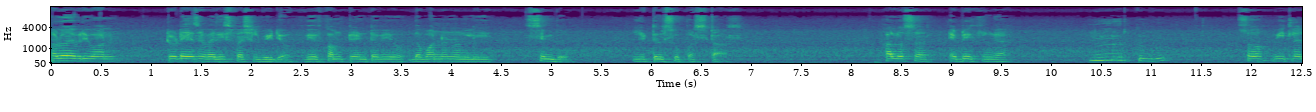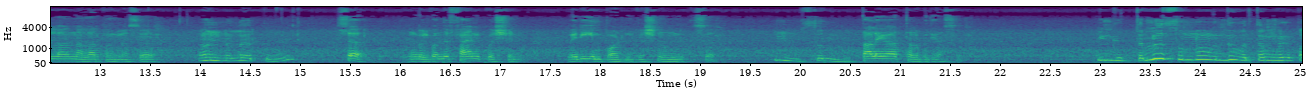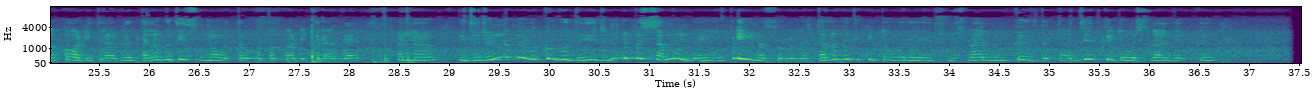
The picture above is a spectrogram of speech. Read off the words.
Hello everyone. Today is a very special video. We've come to interview the one and only Simbu, little superstar. Hello sir எப்படி இருக்கீங்க? நல்லா இருக்குங்க. So வீட்டில் எல்லாம் நல்லா இருக்காங்களா சார் ஆ நல்லா இருக்குங்க. சார் உங்களுக்கு வந்து fan question very important question ஒன்று இருக்குது சார் ம் சொல்லுங்க. தலையா தளபதியா சார் இங்க தெலு சொன்னா வந்து ஒருத்தவங்க பக்கம் அடிக்கிறாங்க தளபதி சொன்னா ஒருத்தவங்க பக்கம் அடிக்கிறாங்க. அண்ணா இது ரெண்டுமே வைக்கும்போது ரெண்டுமே சமங்க? எப்படிங்க நான் சொல்லுவேன் தளபதி கிட்ட ஒரு ஸ்வாக் இருக்கு இந்த அஜித் கிட்ட ஒரு ஸ்வாக் இருக்கு.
